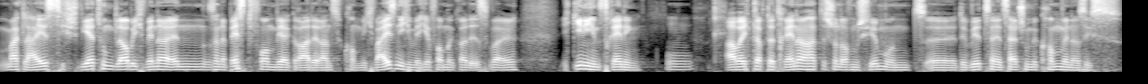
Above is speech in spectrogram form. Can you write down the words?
Mark Leis sich schwer tun, glaube ich, wenn er in seiner Bestform wäre, gerade ranzukommen. Ich weiß nicht, in welcher Form er gerade ist, weil ich gehe nicht ins Training. Mhm. Aber ich glaube, der Trainer hat es schon auf dem Schirm und äh, der wird seine Zeit schon bekommen, wenn er sich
